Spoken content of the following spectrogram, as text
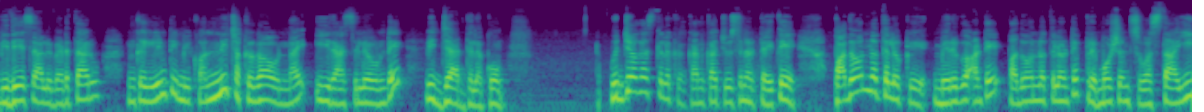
విదేశాలు పెడతారు ఇంకా ఏంటి మీకు అన్నీ చక్కగా ఉన్నాయి ఈ రాశిలో ఉండే విద్యార్థులకు. ఉద్యోగస్తులకు కనుక చూసినట్టయితే పదోన్నతులకి మెరుగు అంటే పదోన్నతులు అంటే ప్రమోషన్స్ వస్తాయి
